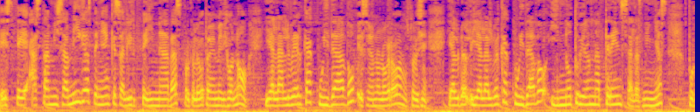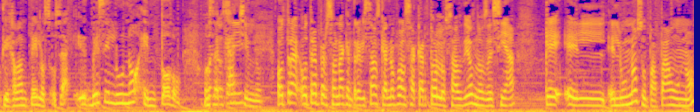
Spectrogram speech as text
este, hasta mis amigas tenían que salir peinadas, porque luego también me dijo, no, y a la alberca cuidado, eso ya no lo grabamos, pero dice, y, al- y a la alberca cuidado y no tuvieron una trenza las niñas porque dejaban pelos. O sea, eh, ves el uno en todo. O sea, sí. cáchenlo. Otra, otra persona que entrevistamos, que no podemos sacar todos los audios, nos decía que el, el uno, su papá uno,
